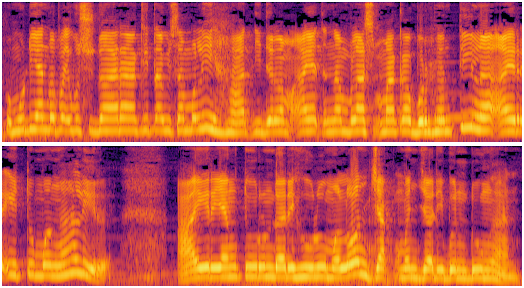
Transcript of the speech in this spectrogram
Kemudian Bapak Ibu Saudara kita bisa melihat di dalam ayat 16 maka berhentilah air itu mengalir Air yang turun dari hulu melonjak menjadi bendungan.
